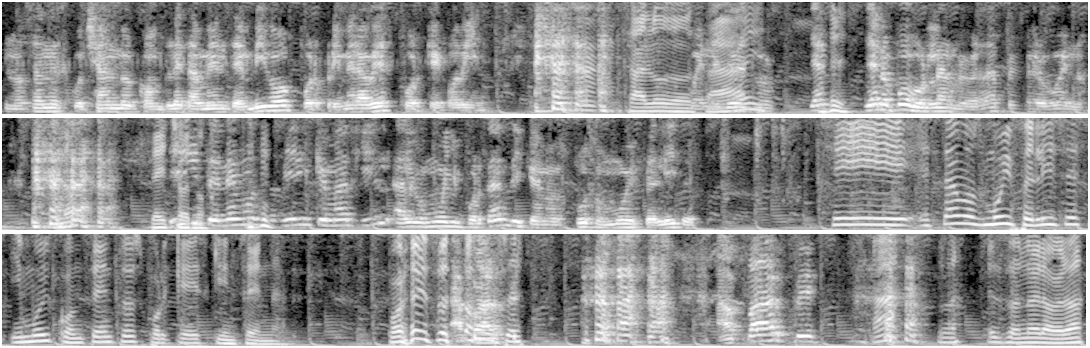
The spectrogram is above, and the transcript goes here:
nos están escuchando completamente en vivo por primera vez porque Godín. Saludos. Bueno, ya no, ya, ya no puedo burlarme, ¿verdad? Pero bueno. no, de hecho y no. tenemos también, que más, Gil? Algo muy importante y que nos puso muy felices. Sí, estamos muy felices y muy contentos porque es quincena. Por eso estamos. Aparte. Aparte, Ah, no, eso no era verdad.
